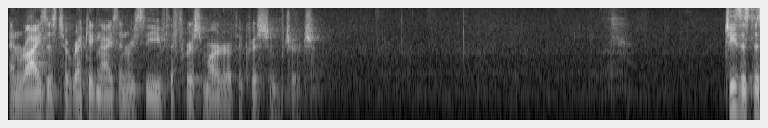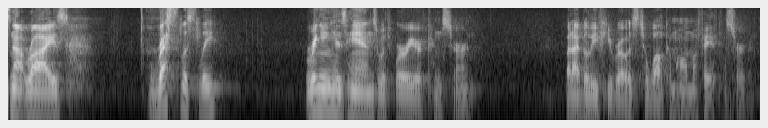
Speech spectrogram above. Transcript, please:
and rises to recognize and receive the first martyr of the Christian church. Jesus does not rise restlessly, wringing his hands with worry or concern, but I believe he rose to welcome home a faithful servant.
